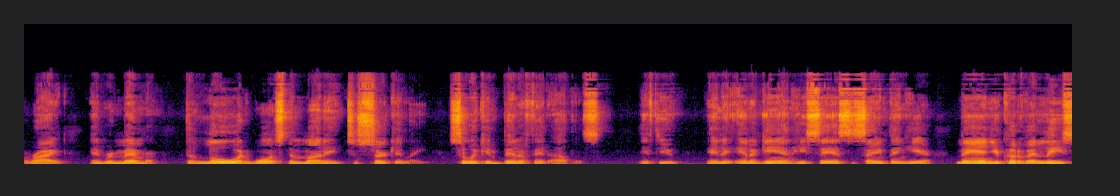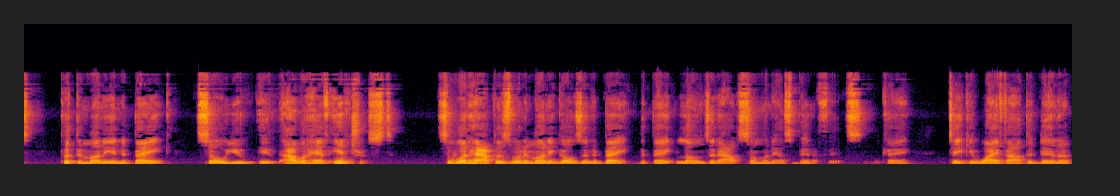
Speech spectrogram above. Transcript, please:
All right. And remember, the Lord wants the money to circulate so it can benefit others. If you, and, and again, he says the same thing here. Man, you could have at least put the money in the bank so you, it, I would have interest. So what happens when the money goes in the bank? The bank loans it out, someone else benefits. Okay. Take your wife out to dinner.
